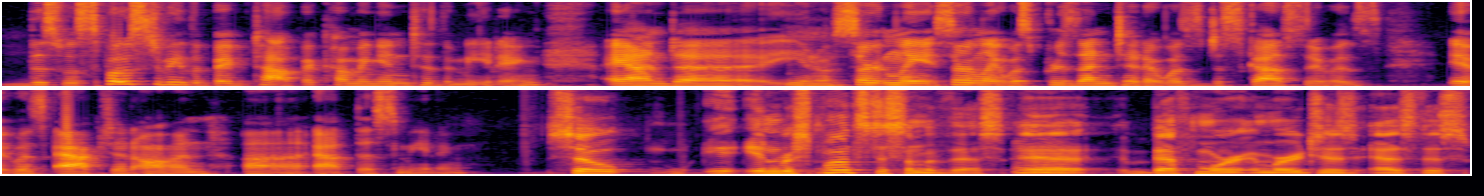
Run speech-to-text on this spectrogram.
This was supposed to be the big topic coming into the meeting, and uh, you know certainly certainly it was presented, it was discussed, it was it was acted on uh, at this meeting. So, in response to some of this, uh, mm-hmm. uh, Beth Moore emerges as this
